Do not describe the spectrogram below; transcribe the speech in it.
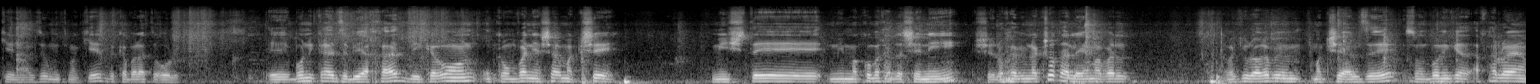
כן, על זה הוא מתמקד, בקבלת עול. בואו נקרא את זה ביחד. בעיקרון, הוא כמובן ישר מקשה משתי, ממקום אחד לשני, שלא חייבים להקשות עליהם, אבל, אבל כאילו הרב מקשה על זה, זאת אומרת בואו נגיד, אף אחד לא היה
